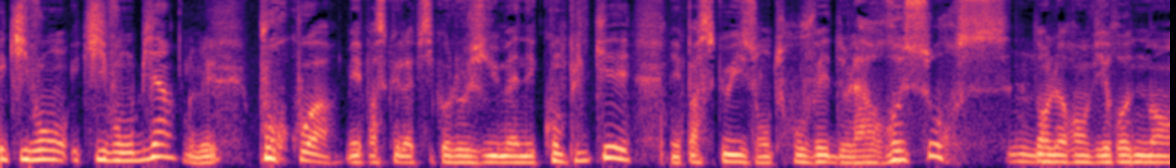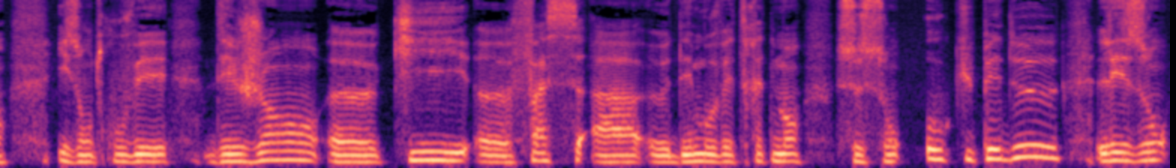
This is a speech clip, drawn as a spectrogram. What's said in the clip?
et qui vont, qui vont bien. Pourquoi? Mais parce que la psychologie humaine est compliquée, mais parce qu'ils ont trouvé de la ressource mm. dans leur environnement. Ils ont trouvé des gens euh, qui, euh, face à euh, des mauvais traitements, se sont occupés d'eux, les ont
